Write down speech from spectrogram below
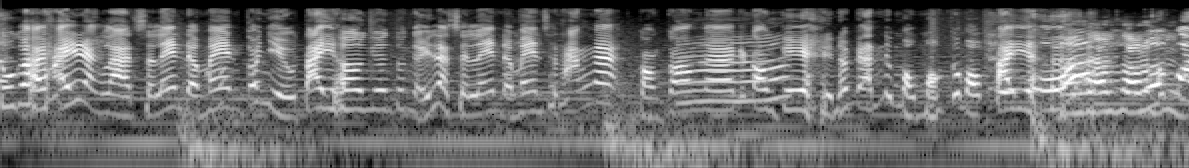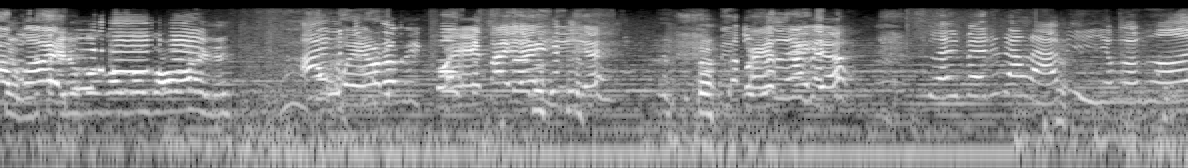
tôi có thể thấy rằng là Slenderman có nhiều tay hơn nhưng tôi nghĩ là Slenderman sẽ thắng á. Còn con à, cái con kia thì nó đánh được một một có một tay à. Sao sao sao nó Ủa, cầm tay nó con con con ai mèo nó bị què tay ấy cái gì vậy? Bị què tay vậy? Bên nó đang làm gì vậy mọi người?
